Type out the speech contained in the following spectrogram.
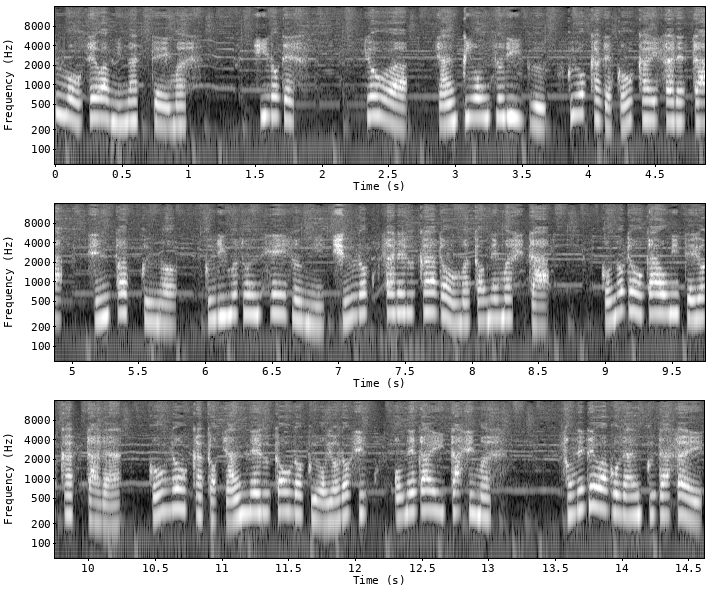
つもお世話になっています。ヒロです。今日は、チャンピオンズリーグ福岡で公開された、新パックの、クリムゾンヘイズに収録されるカードをまとめました。この動画を見てよかったら、高評価とチャンネル登録をよろしくお願いいたします。それではご覧ください。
